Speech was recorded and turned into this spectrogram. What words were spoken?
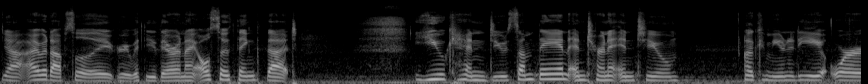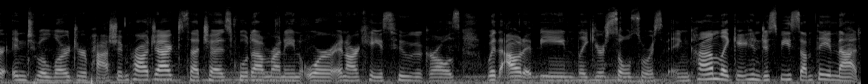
Yeah, I would absolutely agree with you there. And I also think that you can do something and turn it into a community or into a larger passion project such as cool down running or in our case Hygge girls without it being like your sole source of income like it can just be something that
